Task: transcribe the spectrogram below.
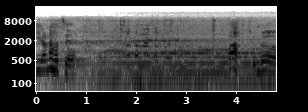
কি রান্না হচ্ছে। বাহ সুন্দর।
